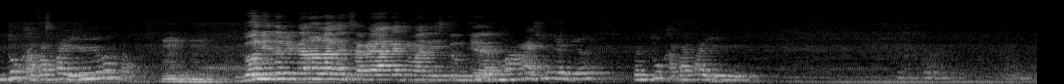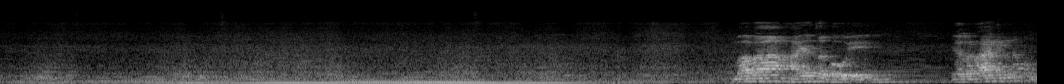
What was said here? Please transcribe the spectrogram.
दुखाचा पाहिजे हे बघा हम्म, हम्म. दोन्हीचं बी करावं लागेल सगळ्या अंगाची मालिश तुमची आहे. मला असू दे पण दुखाचा पाहिजे बाबा हा याचा भाऊ आहे याला राग येईल ना मग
